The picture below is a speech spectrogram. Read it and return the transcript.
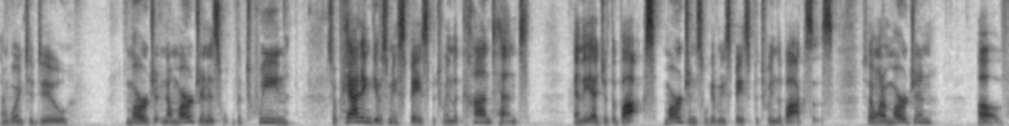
I'm going to do margin. Now margin is between so padding gives me space between the content and the edge of the box. Margins will give me space between the boxes. So I want a margin of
